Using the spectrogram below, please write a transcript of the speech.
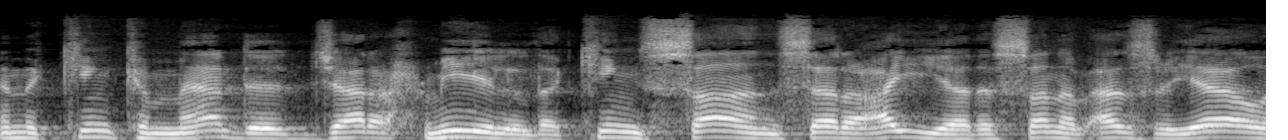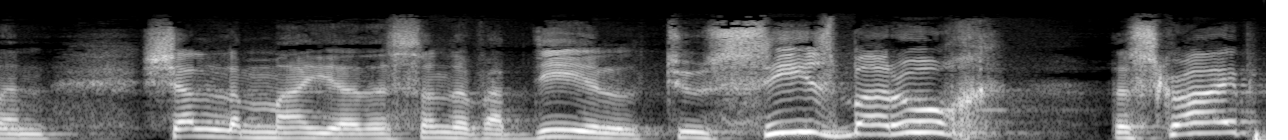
And the king commanded Jerahmeel, the king's son, Seraiah, the son of Azriel, and Shelemiah, the son of Abdeel, to seize Baruch, the scribe,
